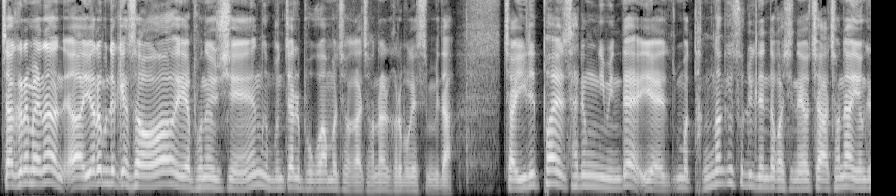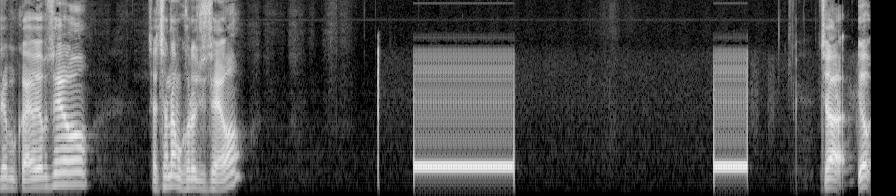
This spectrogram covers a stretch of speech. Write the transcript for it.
자, 그러면은 어, 여러분들께서 예, 보내주신 그 문자를 보고 한번 제가 전화를 걸어보겠습니다. 자, 1846님인데 예, 뭐 당나귀 소리를 낸다고 하시네요. 자, 전화 연결해 볼까요? 여보세요. 자, 전화 한번 걸어주세요. 자, 여,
